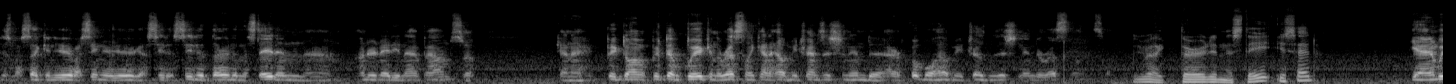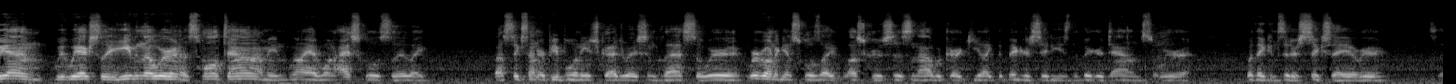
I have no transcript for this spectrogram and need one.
just my second year, my senior year, got seated seated third in the state in uh, 189 pounds. So kind of picked on picked up quick, and the wrestling kind of helped me transition into or football helped me transition into wrestling. So. You were like third in the state, you said? Yeah, and we um we, we actually even though we're in a small town, I mean we only had one high school, so they're like about 600 people in each graduation class. So we're we're going against schools like Las Cruces and Albuquerque, like the bigger cities and the bigger towns. So we're uh, what they consider 6A over here. So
